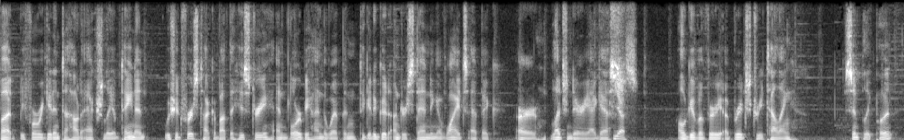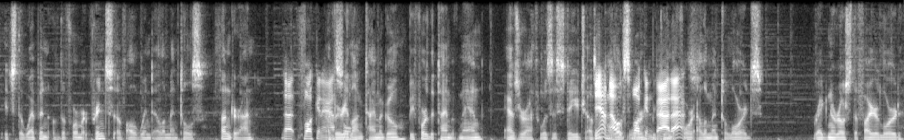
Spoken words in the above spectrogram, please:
But before we get into how to actually obtain it, we should first talk about the history and lore behind the weapon to get a good understanding of why it's epic, or legendary, I guess. Yes. I'll give a very abridged retelling. Simply put, it's the weapon of the former prince of all wind elementals, Thunderaan. That fucking asshole. A very long time ago, before the time of man, Azeroth was a stage of Damn, an that all-out looks war fucking between badass. the four elemental lords. Ragnaros the Fire Lord,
